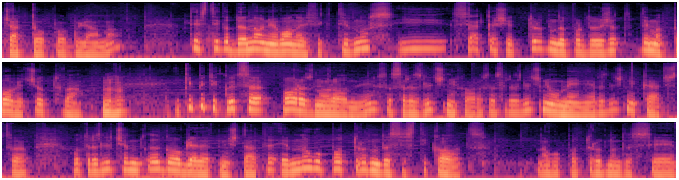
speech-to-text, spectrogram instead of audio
чак толкова голяма, те стигат до едно ниво на ефективност и сякаш е трудно да продължат да имат повече от това. Мгм. Екипите, които са по-разнородни, с различни хора, с различни умения, различни качества, от различен ъгъл гледат нещата, е много по-трудно да се стиковат. Много по-трудно да се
